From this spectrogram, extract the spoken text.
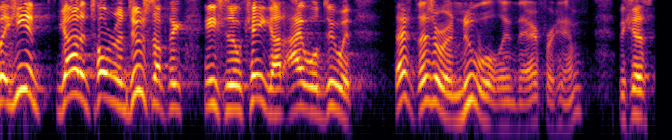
but he had, God had told him to do something and he said, okay, God, I will do it. There's, there's a renewal in there for him because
